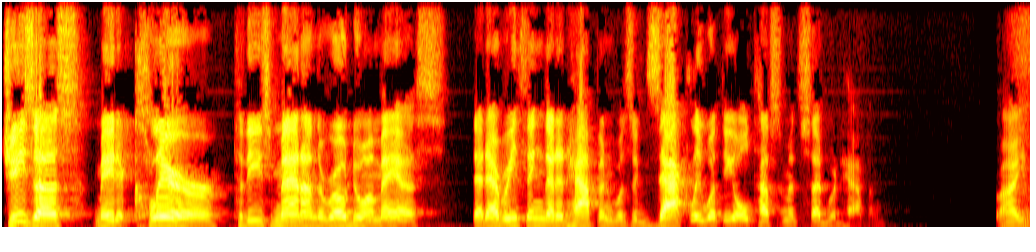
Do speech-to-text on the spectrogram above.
Jesus made it clear to these men on the road to Emmaus that everything that had happened was exactly what the Old Testament said would happen. Right?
